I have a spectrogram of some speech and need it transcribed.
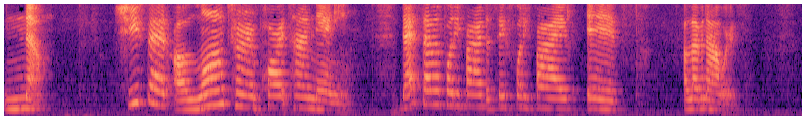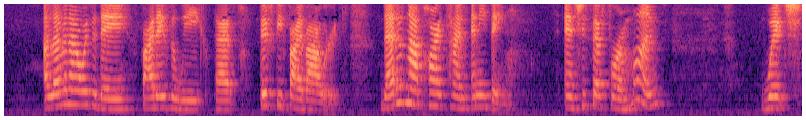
No. She said a long term part time nanny. That 745 to 645 is 11 hours. 11 hours a day, five days a week, that's 55 hours. That is not part time anything. And she said for a month, which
